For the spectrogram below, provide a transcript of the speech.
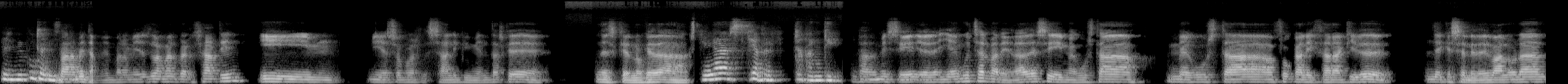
desde mi punto de vista. Para mí también, para mí es la más versátil y, y eso pues sal y pimientas que es que no queda... Sería sería perfecta para ti. Para mí sí, y hay muchas variedades y me gusta, me gusta focalizar aquí de, de que se le dé valor a,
